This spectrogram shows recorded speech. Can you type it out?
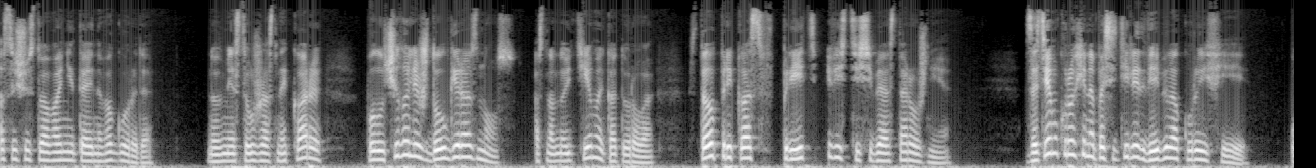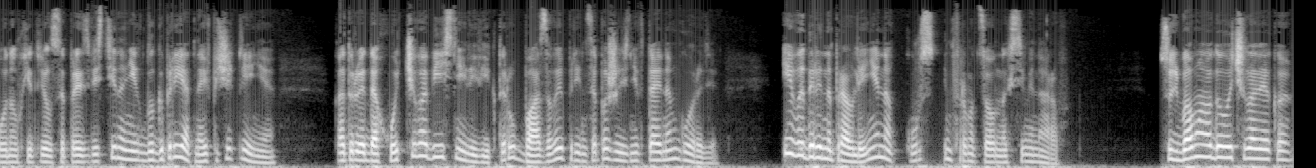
о существовании тайного города, но вместо ужасной кары получила лишь долгий разнос, основной темой которого стал приказ впредь вести себя осторожнее. Затем Крохина посетили две белокурые феи — он ухитрился произвести на них благоприятное впечатление, которые доходчиво объяснили Виктору базовые принципы жизни в тайном городе и выдали направление на курс информационных семинаров. Судьба молодого человека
